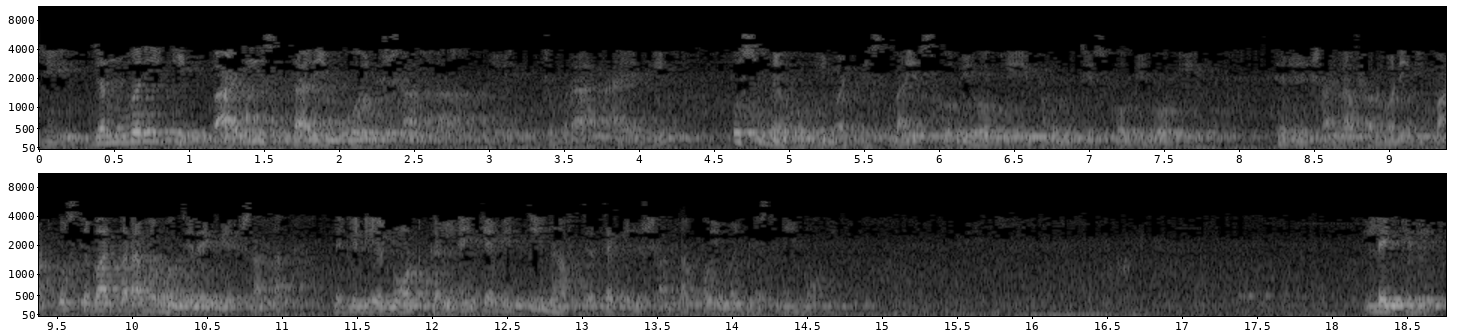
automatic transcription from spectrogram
جی جنوری کی بائیس تاریخ کو انشاءاللہ جو ایک جمعرات آئے گی، اس میں ہوگی، مجلس بائیس کو بھی ہوگی انتیس کو بھی ہوگی، پھر انشاءاللہ فروری کی پانچ، اس کے بعد برابر ہوتی رہے گی انشاءاللہ، لیکن یہ نوٹ کر لیں کہ ابھی تین ہفتے تک انشاءاللہ کوئی مجلس نہیں ہوگی۔ لیکن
